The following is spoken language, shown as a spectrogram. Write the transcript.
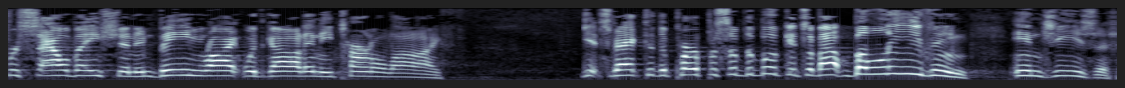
for salvation and being right with God and eternal life. Gets back to the purpose of the book. It's about believing in Jesus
